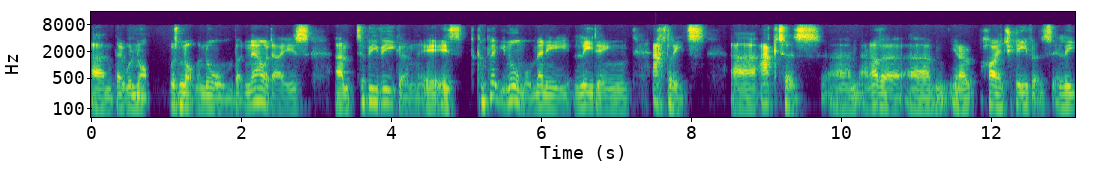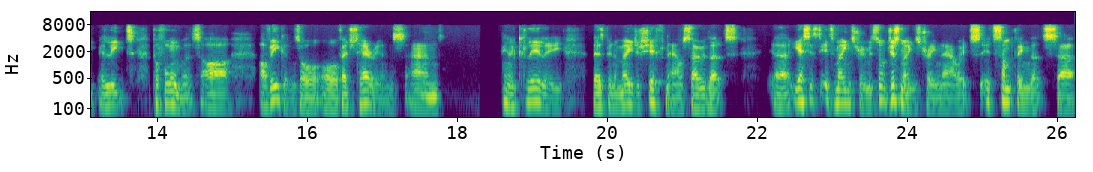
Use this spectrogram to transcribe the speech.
Um, they were mm. not was not the norm. But nowadays, um, to be vegan is completely normal. Many leading athletes. Uh, actors um, and other um, you know high achievers, elite elite performers are are vegans or, or vegetarians, and mm you know, clearly there's been a major shift now, so that uh, yes, it's it's mainstream. It's not just mainstream now. It's it's something that's uh,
